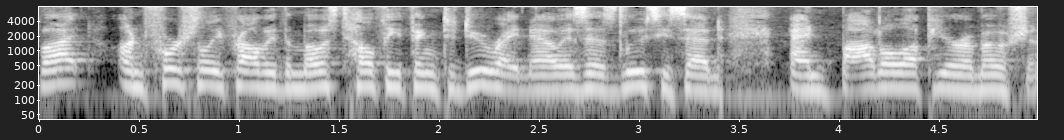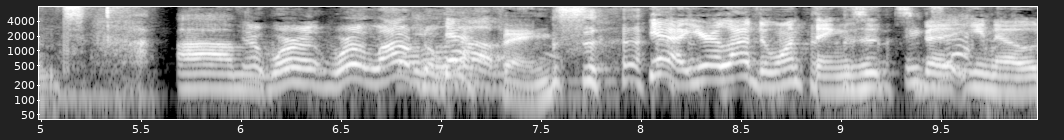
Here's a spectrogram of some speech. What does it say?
But unfortunately, probably the most healthy thing to do right now is, as Lucy said, and bottle up your emotions. Um, yeah, we're we're allowed to yeah. want things. yeah, you're allowed to want things. It's exactly. but you know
